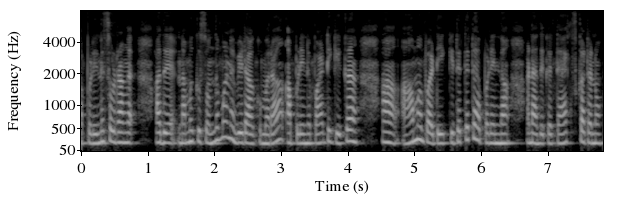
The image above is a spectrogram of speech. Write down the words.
அப்படின்னு சொல்கிறாங்க அது நமக்கு சொந்தமான வீடா குமரா? அப்படின்னு பாட்டி கேட்க ஆ ஆமாம் பாட்டி கிட்டத்தட்ட அப்படின்னு தான் ஆனால் அதுக்கு டேக்ஸ் கட்டணும்.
